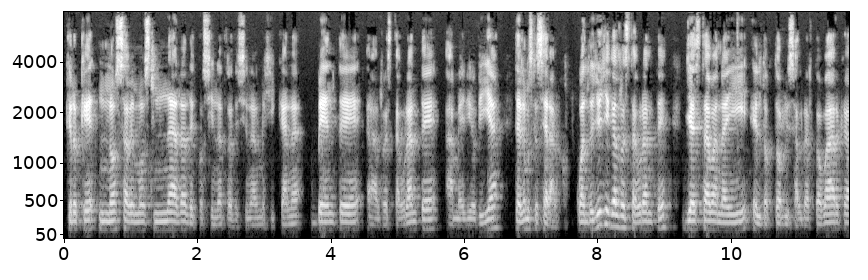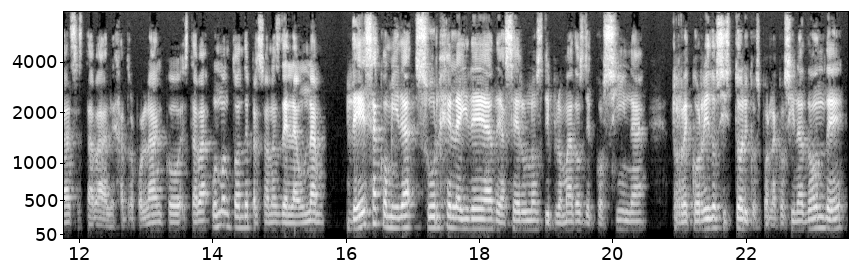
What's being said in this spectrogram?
creo que no sabemos nada de cocina tradicional mexicana. Vente al restaurante a mediodía, tenemos que hacer algo. Cuando yo llegué al restaurante, ya estaban ahí el doctor Luis Alberto Vargas, estaba Alejandro Polanco, estaba un montón de personas de la UNAM de esa comida surge la idea de hacer unos diplomados de cocina, recorridos históricos por la cocina, donde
